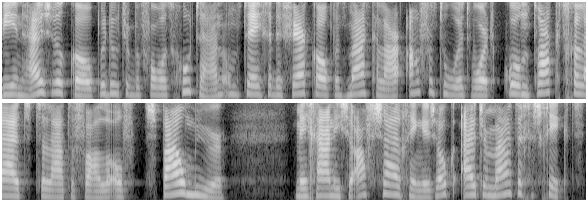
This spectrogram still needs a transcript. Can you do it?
Wie een huis wil kopen, doet er bijvoorbeeld goed aan om tegen de verkopend makelaar af en toe het woord contactgeluid te laten vallen of spouwmuur. Mechanische afzuiging is ook uitermate geschikt.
